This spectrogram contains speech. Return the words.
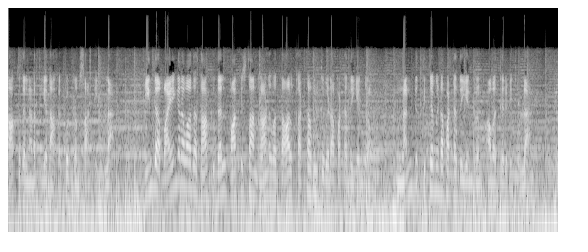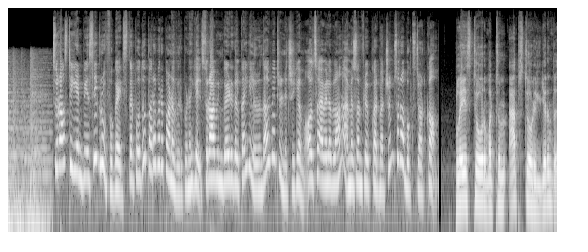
தாக்குதல் நடத்தியதாக குற்றம் சாட்டியுள்ளார். இந்த பயங்கரவாத தாக்குதல் பாகிஸ்தான் ராணுவத்தால் கட்டவிழ்த்து விடப்பட்டது என்றும் நன்கு திட்டமிடப்பட்டது என்றும் அவர் தெரிவித்துள்ளார். சுராஸ் டிஎன்பிஎஸ்சி குரூப் கைட்ஸ் தற்போது பரபரப்பான விற்பனையில். சுறாவின் கைடுகள் கையில் இருந்தால் வெற்றி நிச்சயம். Also available on Amazon Flipkart மற்றும் Sura books dot com play store மற்றும் ஆப் ஸ்டோரில் இருந்து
